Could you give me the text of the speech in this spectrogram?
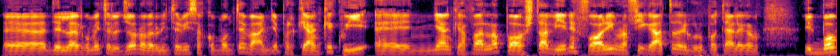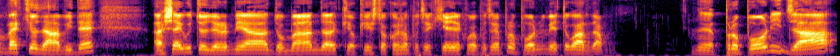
eh, dell'argomento del giorno, ovvero l'intervista con Montevagno, perché anche qui, eh, neanche a farla apposta, viene fuori una figata del gruppo Telegram. Il buon vecchio Davide a seguito della mia domanda che ho chiesto cosa potrei chiedere, come potrei propormi, mi ha detto guarda eh, proponi già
